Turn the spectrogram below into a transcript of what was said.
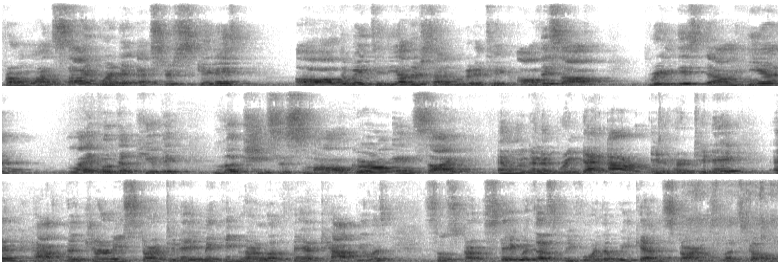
from one side where the extra skin is, all the way to the other side. We're gonna take all this off, bring this down here, lipo the pubic. Look, she's a small girl inside, and we're gonna bring that out in her today and have the journey start today, making her look fantabulous. So start, stay with us before the weekend starts. Let's go.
